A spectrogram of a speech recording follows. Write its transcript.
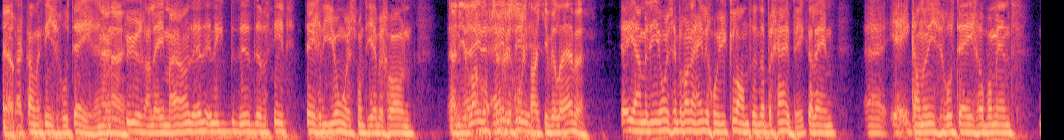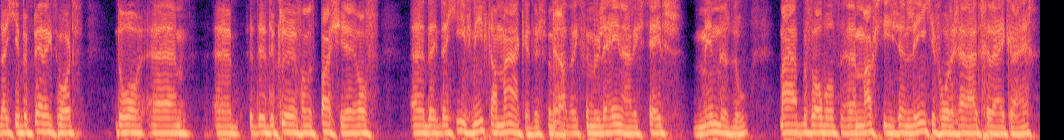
Ja. Daar kan ik niet zo goed tegen. En nee, dat is puur alleen maar. En ik, dat is niet tegen die jongens, want die hebben gewoon. Ja, die lach op zijn gezicht goeie, had je willen hebben. Ja, maar die jongens hebben gewoon een hele goede klant en dat begrijp ik. Alleen, ik kan er niet zo goed tegen op het moment dat je beperkt wordt door uh, de, de kleur van het pasje of dat, dat je iets niet kan maken. Dus vandaar ja. dat ik Formule 1 eigenlijk steeds minder doe. Maar bijvoorbeeld uh, Max die zijn lintje vorig jaar uitgereikt krijgt.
